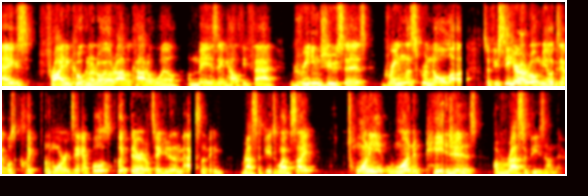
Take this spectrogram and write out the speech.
Eggs fried in coconut oil or avocado oil, amazing, healthy fat. Green juices, grainless granola. So if you see here, I wrote meal examples, click for more examples. Click there, it'll take you to the Max Living Recipes website. 21 pages of recipes on there.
